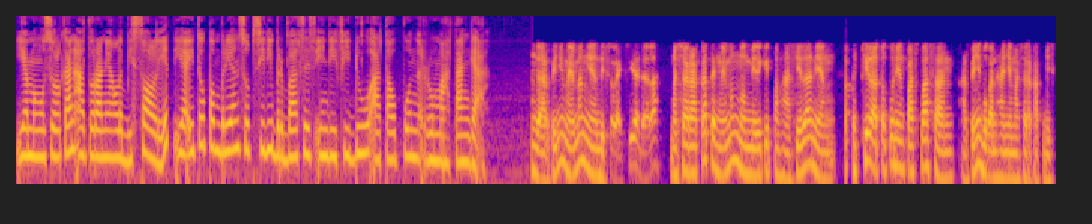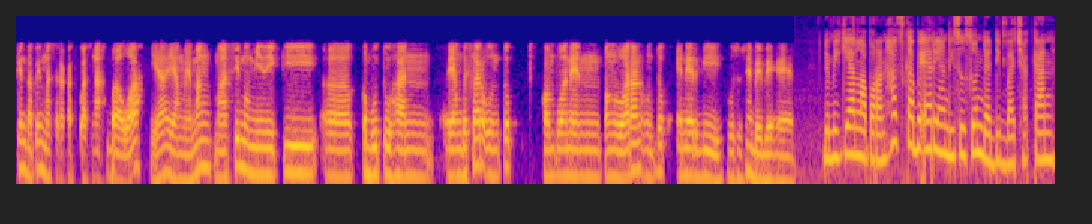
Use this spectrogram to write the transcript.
Ia mengusulkan aturan yang lebih solid, yaitu pemberian subsidi berbasis individu ataupun rumah tangga. Enggak artinya memang yang diseleksi adalah masyarakat yang memang memiliki penghasilan yang kecil ataupun yang pas-pasan. Artinya bukan hanya masyarakat miskin tapi masyarakat kelas nah bawah ya yang memang masih memiliki uh, kebutuhan yang besar untuk komponen pengeluaran untuk energi, khususnya BBM. Demikian laporan khas KBR yang disusun dan dibacakan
